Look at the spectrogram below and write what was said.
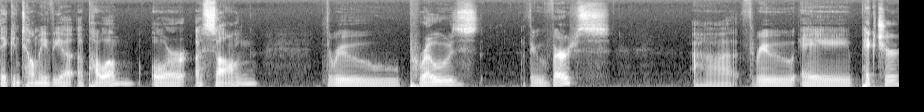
They can tell me via a poem or a song, through prose, through verse, uh, through a picture.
